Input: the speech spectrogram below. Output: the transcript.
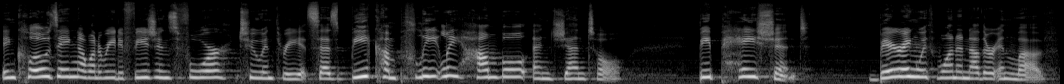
In closing, I want to read Ephesians 4 2 and 3. It says, Be completely humble and gentle, be patient, bearing with one another in love.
